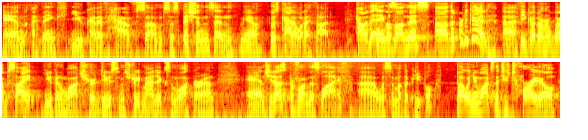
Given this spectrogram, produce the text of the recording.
and I think you kind of have some suspicions, and you know, it was kind of what I thought. How are the angles on this? Uh, they're pretty good. Uh, if you go to her website, you can watch her do some street magic, some walk around. And she does perform this live uh, with some other people. But when you watch the tutorial,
